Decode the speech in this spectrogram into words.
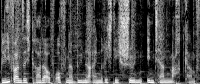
liefern sich gerade auf offener Bühne einen richtig schönen internen Machtkampf.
